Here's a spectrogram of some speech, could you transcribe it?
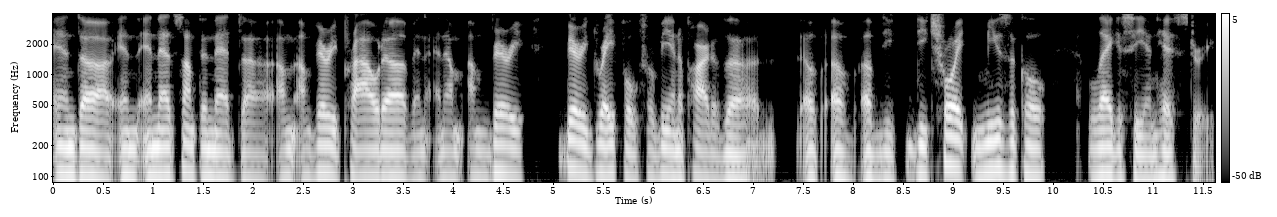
and uh, and and that's something that uh, I'm I'm very proud of, and, and I'm I'm very very grateful for being a part of the of of, of the Detroit musical legacy and history.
